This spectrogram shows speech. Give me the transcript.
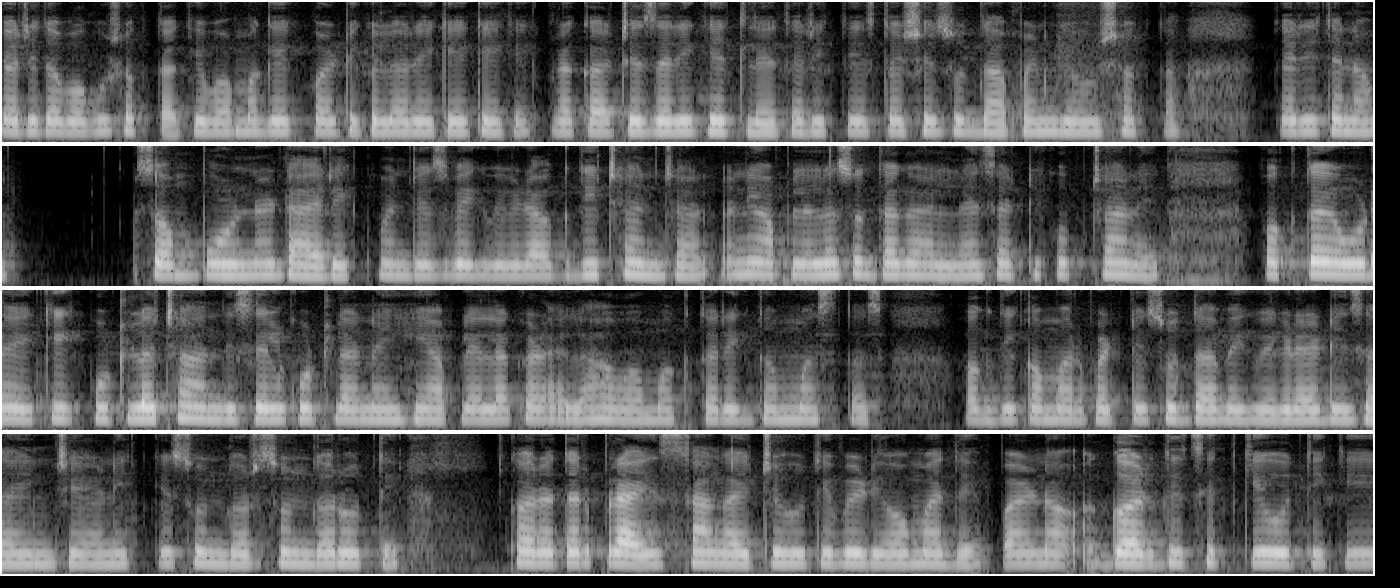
तर इथं बघू शकता. किंवा मग एक पर्टिक्युलर एक एक एक एक प्रकारचे जरी घेतले तरी तेच तसेसुद्धा आपण घेऊ शकता. तरी ते ना संपूर्ण डायरेक्ट म्हणजेच वेगवेगळ्या अगदी छान छान आणि आपल्यालासुद्धा घालण्यासाठी खूप छान आहेत. फक्त एवढं आहे की कुठलं छान दिसेल कुठलं नाही हे आपल्याला कळायला हवं. मग तर एकदम मस्तच. अगदी कमरपट्टीसुद्धा वेगवेगळ्या डिझाईनचे आणि इतके सुंदर सुंदर होते. खरं तर प्राईस सांगायची होती व्हिडिओमध्ये पण गर्दीच इतकी होती की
